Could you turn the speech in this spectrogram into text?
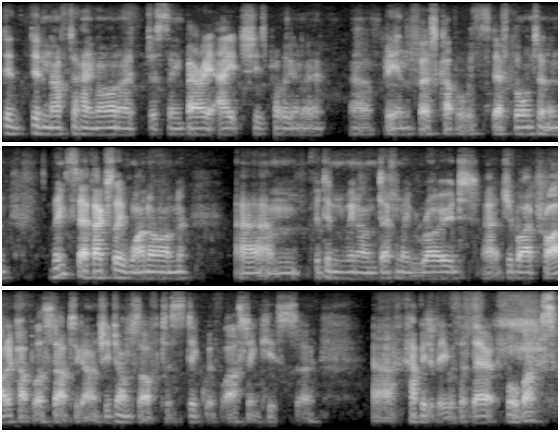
did did enough to hang on. I just think Barry eight. She's probably going to uh, be in the first couple with Steph Thornton, and I think Steph actually won on. Um, if it didn't win on, definitely rode uh, Pride a couple of starts ago, and she jumps off to stick with Lasting Kiss. So uh, happy to be with it there at four bucks.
